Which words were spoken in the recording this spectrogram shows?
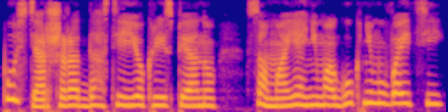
Пусть Аршер отдаст ее Криспиану, сама я не могу к нему войти.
